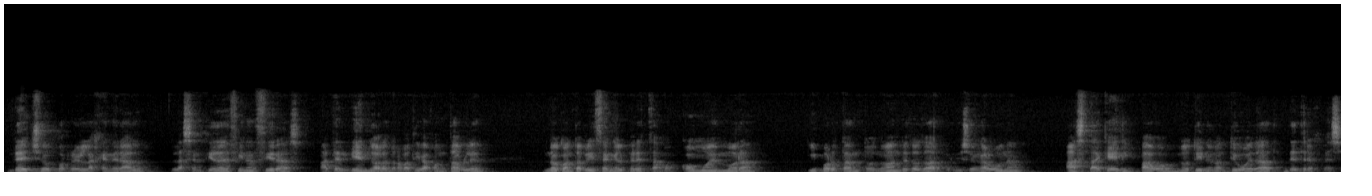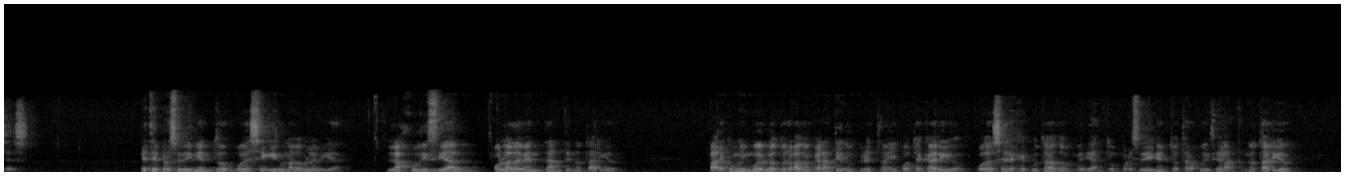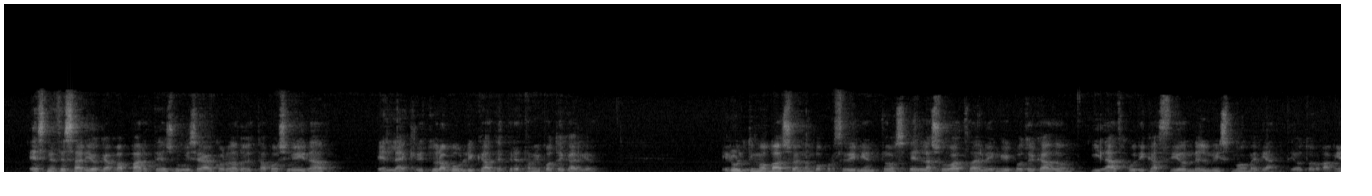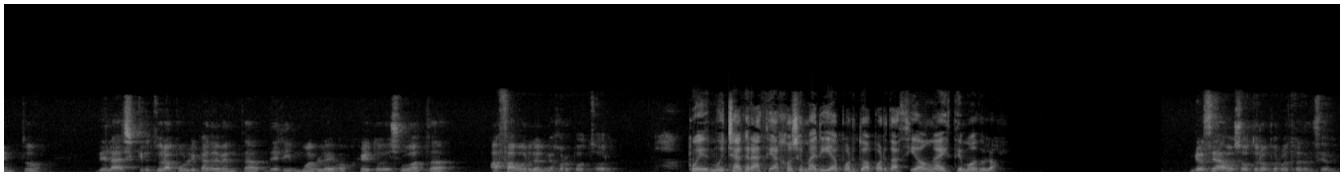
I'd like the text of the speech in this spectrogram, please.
De hecho, por regla general, las entidades financieras, atendiendo a la normativa contable, no contabilizan el préstamo como en mora y por tanto no han de dotar provisión alguna hasta que el impago no tiene una antigüedad de tres meses. Este procedimiento puede seguir una doble vía, la judicial o la de venta ante notario. Para que un inmueble otorgado en garantía de un préstamo hipotecario pueda ser ejecutado mediante un procedimiento extrajudicial ante notario, es necesario que ambas partes hubiesen acordado esta posibilidad en la escritura pública de préstamo hipotecario. El último paso en ambos procedimientos es la subasta del bien hipotecado y la adjudicación del mismo mediante otorgamiento de la escritura pública de venta del inmueble objeto de subasta a favor del mejor postor. Pues muchas gracias, José María, por tu aportación a este módulo. Gracias a vosotros por vuestra atención.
